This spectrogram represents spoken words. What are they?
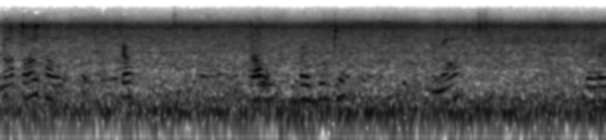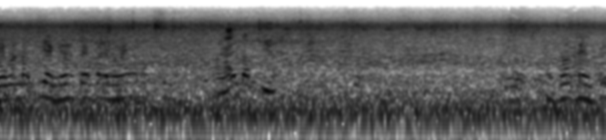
nó tối thôi. Chắc không. Bay bên chứ, nó. Bay ra con đắp tiền cái xem bay ngay ngay đắp tiền không có thêm cái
